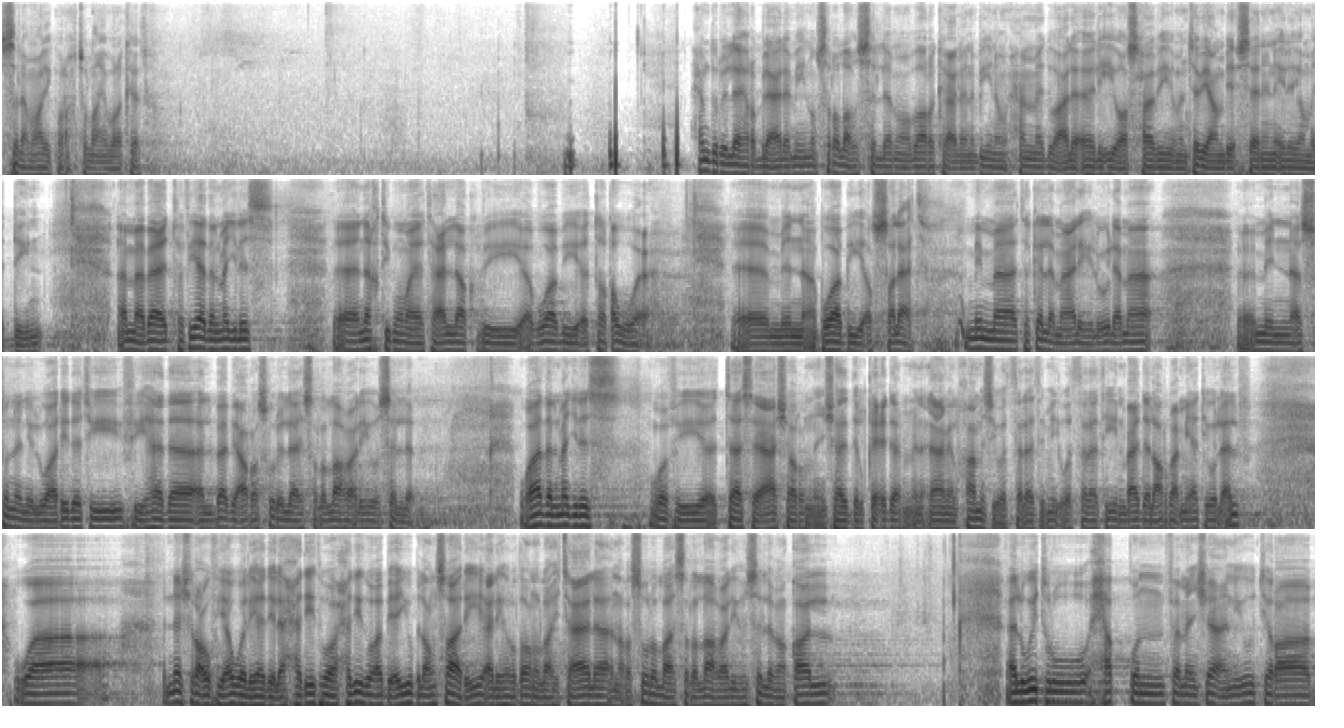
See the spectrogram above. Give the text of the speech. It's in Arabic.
السلام عليكم ورحمة الله وبركاته. الحمد لله رب العالمين وصلى الله وسلم وبارك على نبينا محمد وعلى آله وأصحابه ومن تبعهم بإحسان إلى يوم الدين. أما بعد ففي هذا المجلس آه، نختم ما يتعلق بأبواب التطوع آه، من أبواب الصلاة. مما تكلم عليه العلماء من السنن الواردة في هذا الباب عن رسول الله صلى الله عليه وسلم. وهذا المجلس وفي التاسع عشر من شهر ذي القعدة من العام الخامس والثلاثين بعد الأربعمائة والألف. ونشرع في أول هذه الأحاديث وهو حديث أبي أيوب الأنصاري عليه رضوان الله تعالى أن رسول الله صلى الله عليه وسلم قال الوتر حق فمن شاء أن يوتر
